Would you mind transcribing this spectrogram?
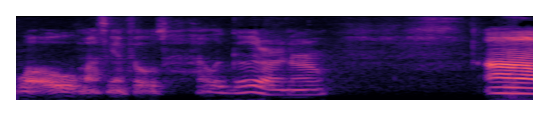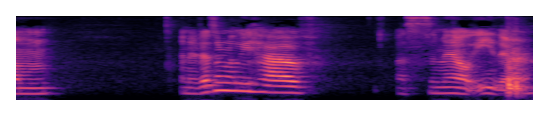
whoa, my skin feels hella good right now. Um, and it doesn't really have a smell either.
